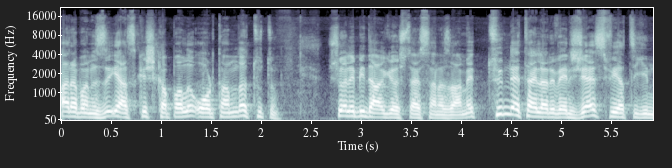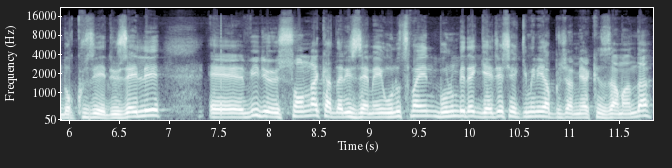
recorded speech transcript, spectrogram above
Arabanızı yaz kış kapalı ortamda tutun. Şöyle bir daha göster sana zahmet. Tüm detayları vereceğiz. Fiyatı 29.750. Ee, videoyu sonuna kadar izlemeyi unutmayın. Bunun bir de gece çekimini yapacağım yakın zamanda.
